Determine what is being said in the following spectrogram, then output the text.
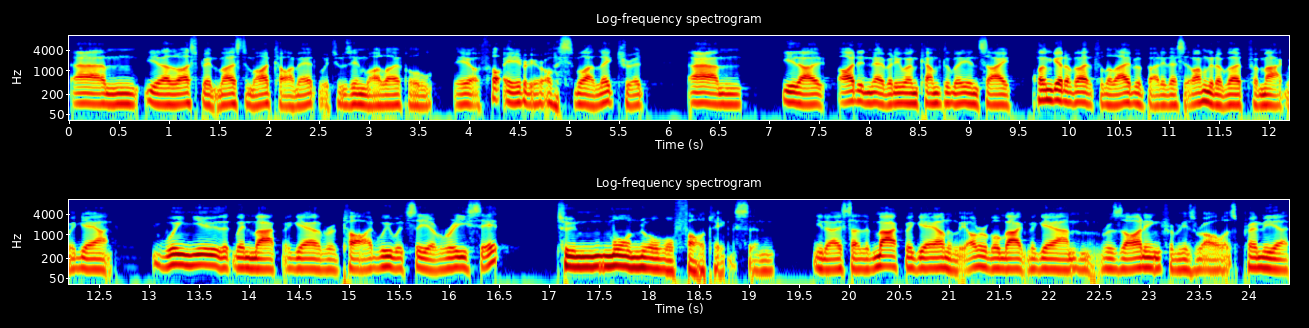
um, you know, that I spent most of my time at, which was in my local area, area obviously my electorate. Um, you know, I didn't have anyone come to me and say, I'm going to vote for the Labor Party. They said, I'm going to vote for Mark McGowan. We knew that when Mark McGowan retired, we would see a reset to more normal politics. And, you know, so the Mark McGowan and the Honourable Mark McGowan resigning from his role as Premier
